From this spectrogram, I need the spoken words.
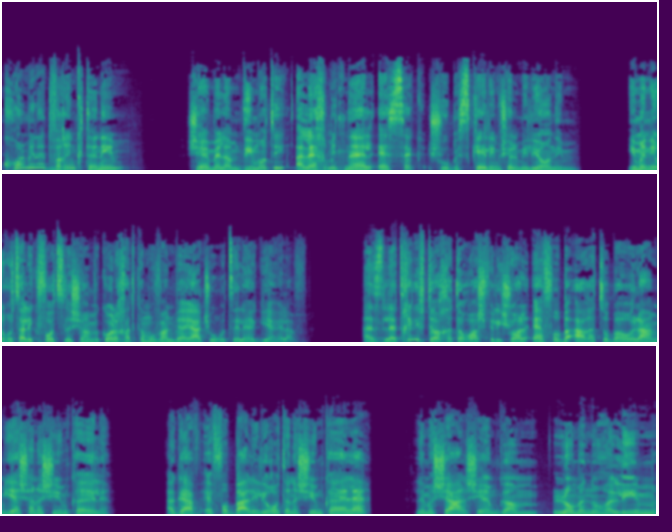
כל מיני דברים קטנים שהם מלמדים אותי על איך מתנהל עסק שהוא בסקיילים של מיליונים. אם אני רוצה לקפוץ לשם, וכל אחד כמובן והיעד שהוא רוצה להגיע אליו. אז להתחיל לפתוח את הראש ולשאול איפה בארץ או בעולם יש אנשים כאלה. אגב, איפה בא לי לראות אנשים כאלה? למשל, שהם גם לא מנוהלים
